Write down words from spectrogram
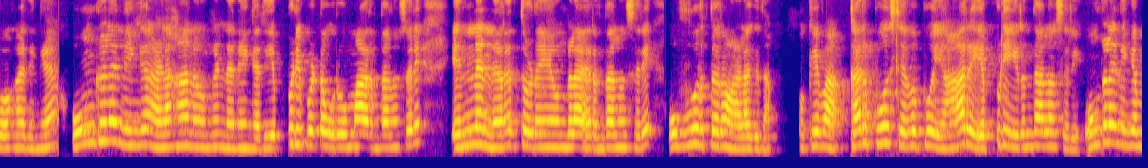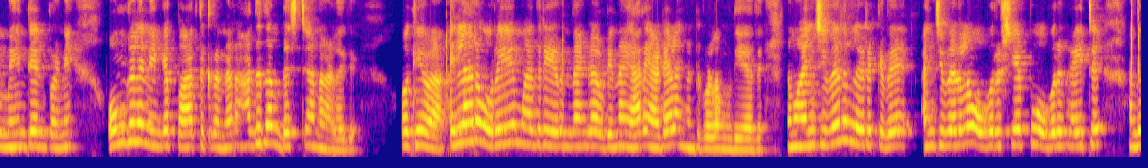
போகாதீங்க. உங்களை நீங்கள் அழகானவங்கன்னு நினைங்க. அது எப்படிப்பட்ட உருவமாக இருந்தாலும் சரி என்ன நிறத்துடையவங்களா இருந்தாலும் சரி ஒவ்வொருத்தரும் அழகுதான். ஓகேவா? கருப்போ செவப்போ யார் எப்படி இருந்தாலும் சரி உங்களை நீங்கள் மெயின்டைன் பண்ணி உங்களை நீங்கள் பார்த்துக்கிற நேரம் அதுதான் பெஸ்ட்டான அழகு. ஓகேவா எல்லாரும் ஒரே மாதிரி இருந்தாங்க அப்படின்னா யாரையும் அடையாளம் கண்டு கொள்ள முடியாது. நம்ம அஞ்சு விரல் இருக்குது. அஞ்சு விரலும் ஒவ்வொரு ஷேப்பு ஒவ்வொரு ஹைட்டு அந்த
